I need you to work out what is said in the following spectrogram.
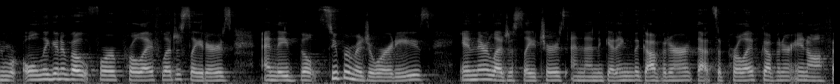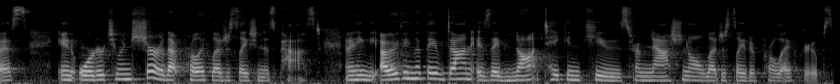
And we're only going to vote for pro life legislators. And they've built supermajorities in their legislatures and then getting the governor, that's a pro life governor, in office in order to ensure that pro life legislation is passed. And I think the other thing that they've done is they've not taken cues from national legislative pro life groups.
